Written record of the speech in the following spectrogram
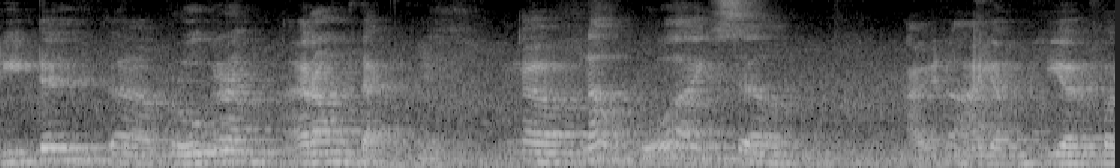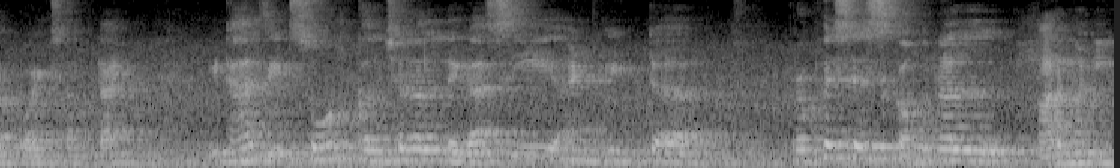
detailed uh, program around that. Uh, now Goa is, uh, I mean I am here for quite some time. It has its own cultural legacy and it uh, professes communal harmony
